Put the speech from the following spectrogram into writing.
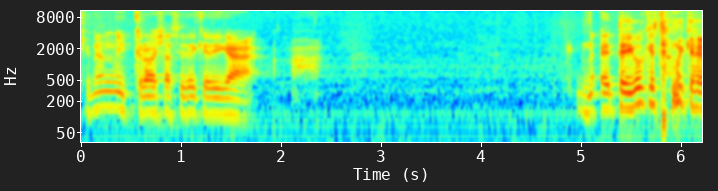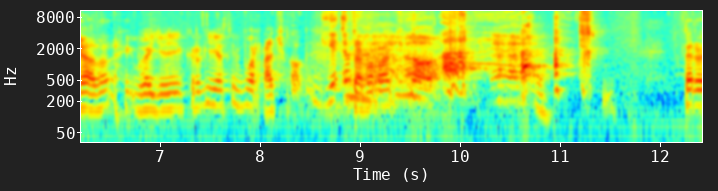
¿Quién es mi crush así de que diga... Eh, te digo que está muy cagado. Güey, yo creo que ya estoy borracho. Estoy borracho. No. Pero,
